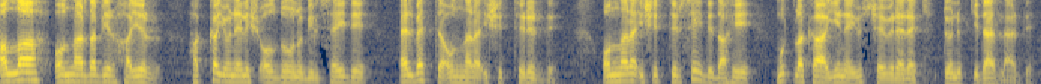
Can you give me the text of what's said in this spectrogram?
Allah onlarda bir hayır, hakka yöneliş olduğunu bilseydi, elbette onlara işittirirdi. Onlara işittirseydi dahi mutlaka yine yüz çevirerek dönüp giderlerdi.''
